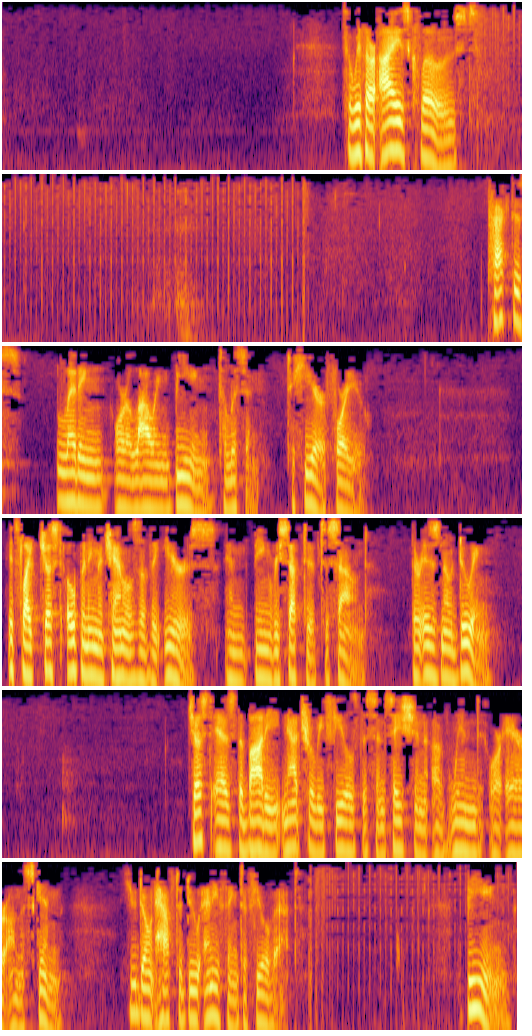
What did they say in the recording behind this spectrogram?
So, with our eyes closed, practice letting or allowing being to listen, to hear for you. It's like just opening the channels of the ears and being receptive to sound. There is no doing. Just as the body naturally feels the sensation of wind or air on the skin, you don't have to do anything to feel that. Being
